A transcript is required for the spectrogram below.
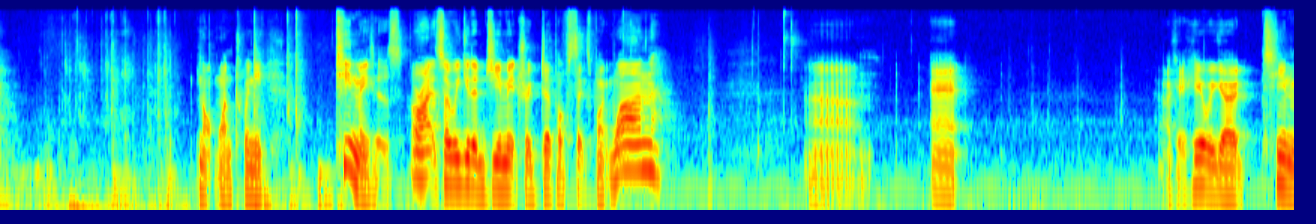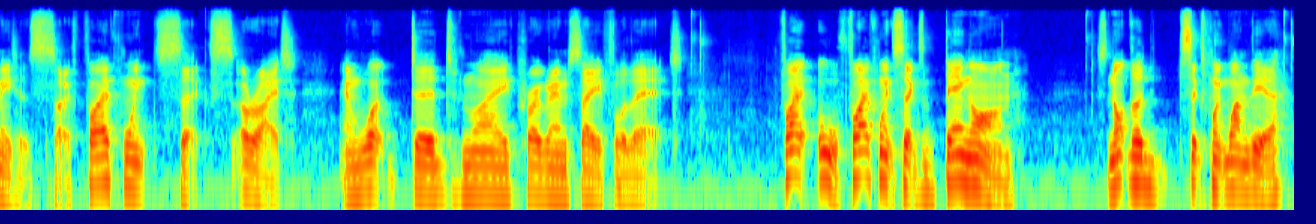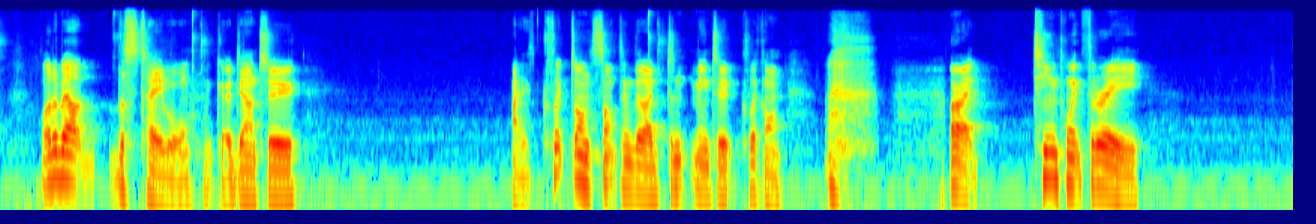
not 120, 10 meters. All right, so we get a geometric dip of 6.1. Um, and okay, here we go, 10 meters. So 5.6. All right. And what did my program say for that? Five, oh, 5.6, bang on. It's not the 6.1 there. What about this table? We go down to... I clicked on something that I didn't mean to click on. Alright, 10.3.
